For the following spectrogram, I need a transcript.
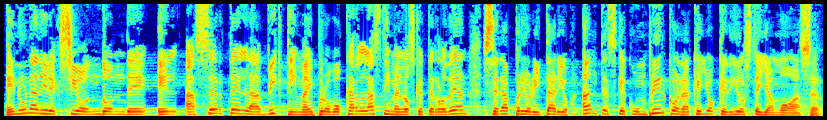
en una dirección donde el hacerte la víctima y provocar lástima en los que te rodean será prioritario antes que cumplir con aquello que Dios te llamó a hacer.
